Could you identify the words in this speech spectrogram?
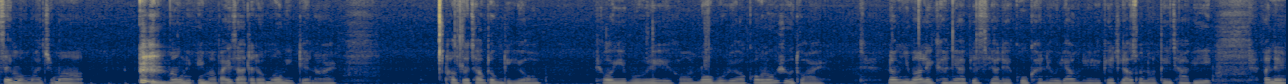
စင်ပေါ်မှာကျမမုံနေအိမ်မှာပိုက်စားတက်တော့မုံနေတင်လာတယ်ဟောက်စချောက်ထုတ်တွေရောဖြော်ရည်ဘူးတွေရောနှုတ်ဘူးတွေရောအကုန်လုံးယူသွားတယ် နောက်ညီမလေးခန်းထဲကပြက်စီကလည်းကိုယ်ခန်းထဲကိုရောက်နေတယ်ကဲဒီလောက်ဆိုတော့တေးချပြီအဲ့နဲ့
